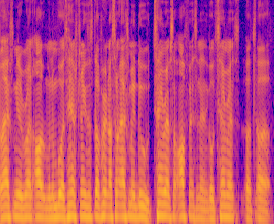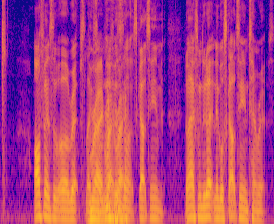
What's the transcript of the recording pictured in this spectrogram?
don't ask me to run all when the boys hamstrings and stuff hurt. I said, don't ask me to do ten reps on offense and then go ten reps, uh, t- uh offensive uh, reps. Like Right, so right, defense is right. on scout team. Don't ask me to do that and then go scout team ten reps.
